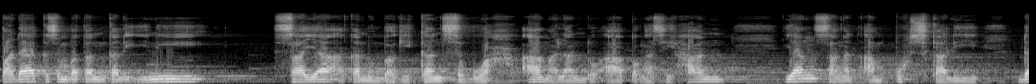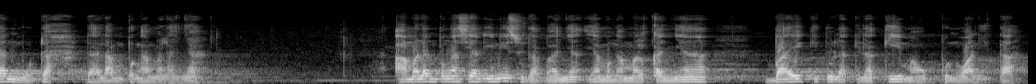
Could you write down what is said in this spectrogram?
Pada kesempatan kali ini Saya akan membagikan sebuah amalan doa pengasihan Yang sangat ampuh sekali dan mudah dalam pengamalannya. Amalan pengasihan ini sudah banyak yang mengamalkannya Baik itu laki-laki maupun wanita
